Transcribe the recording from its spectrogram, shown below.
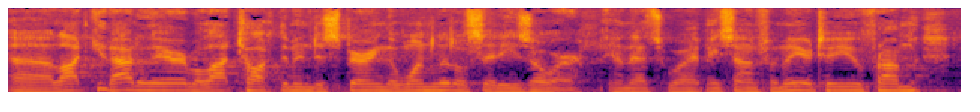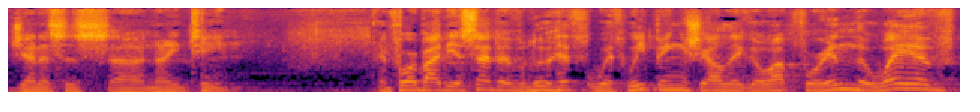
Uh, Lot, get out of there. Well, Lot talked them into sparing the one little city, Zoar. And that's why it may sound familiar to you from Genesis uh, 19. And for by the ascent of Luhith with weeping shall they go up, for in the way of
